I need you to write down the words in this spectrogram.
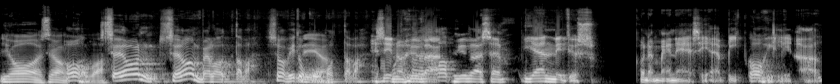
Joo, se on Oh, kova. se, on, se on pelottava. Se on vitun Niin on. kuumottava. Ja siinä on hyvä, lap- hyvä se jännitys, kun ne menee siellä pikkuhiljaa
